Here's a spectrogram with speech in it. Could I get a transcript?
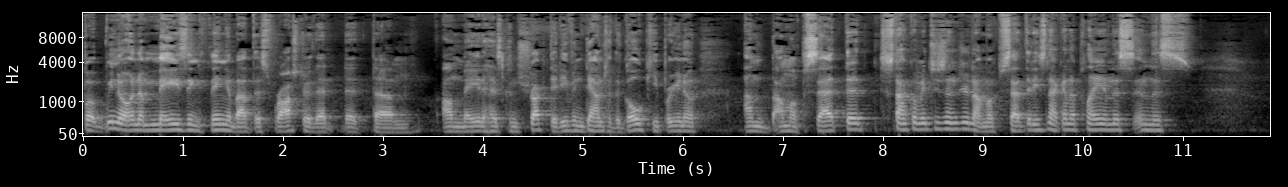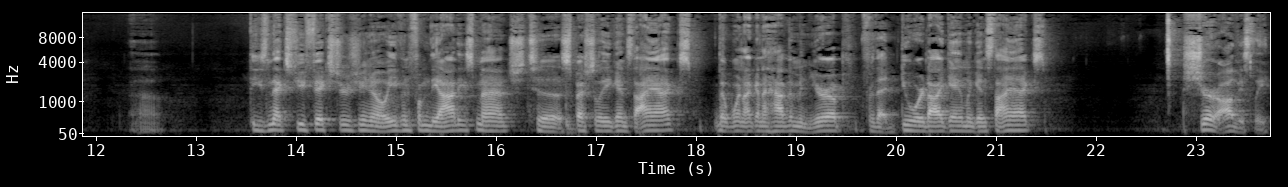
but you know, an amazing thing about this roster that that um, Almeyda has constructed, even down to the goalkeeper. You know, I'm I'm upset that Stankovic is injured. I'm upset that he's not going to play in this in this. Uh, these next few fixtures, you know, even from the Aris match to especially against Ajax, that we're not going to have him in Europe for that do or die game against Ajax. Sure, obviously,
